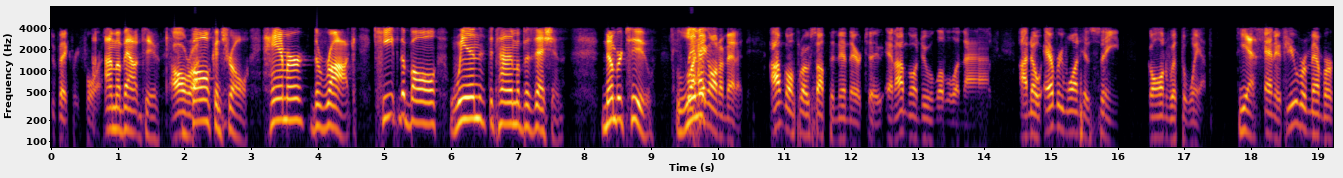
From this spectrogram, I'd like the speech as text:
to victory for us. I'm about to. All right. Ball control. Hammer the rock. Keep the ball. Win the time of possession. Number two. Well, Limit. hang on a minute. I'm going to throw something in there too, and I'm going to do a little analogy. I know everyone has seen Gone with the Wind. Yes. And if you remember,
